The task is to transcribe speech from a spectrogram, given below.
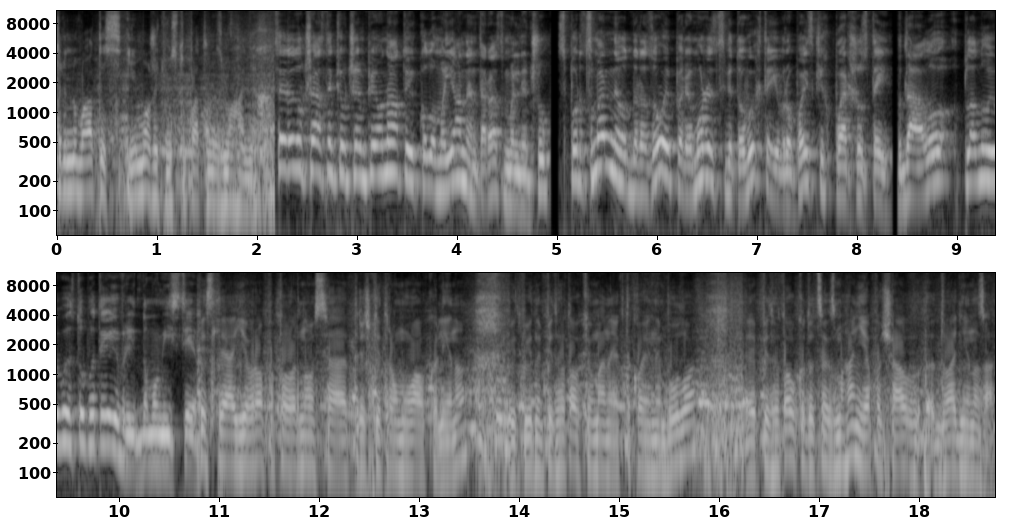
тренуватись і можуть виступати на змаганнях. Серед учасників чемпіонату і коломиянин Тарас Мельничук. Спортсмен неодноразовий переможець світових та європейських першостей. Вдало планує виступити і в рідному місті. Після Європи повернувся, трішки травмував коліно. Відповідно, підготовки в мене як такої не було. Е, Підготовку до цих змагань я почав два дні назад.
